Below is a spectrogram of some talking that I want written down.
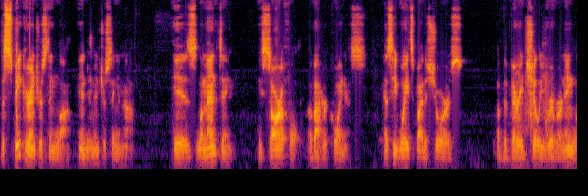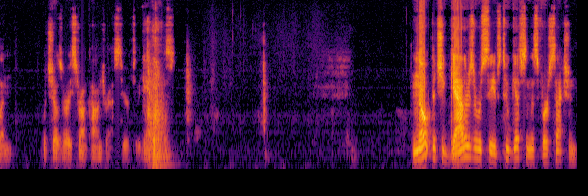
The speaker, interesting, interesting enough, is lamenting. He's sorrowful about her coyness as he waits by the shores of the very chilly river in England, which shows very strong contrast here to the Ganges. Note that she gathers or receives two gifts in this first section.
